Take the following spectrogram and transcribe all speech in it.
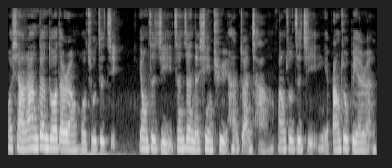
我想让更多的人活出自己，用自己真正的兴趣和专长帮助自己，也帮助别人。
